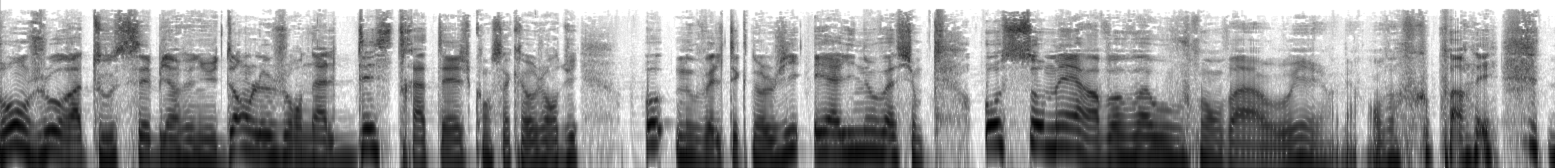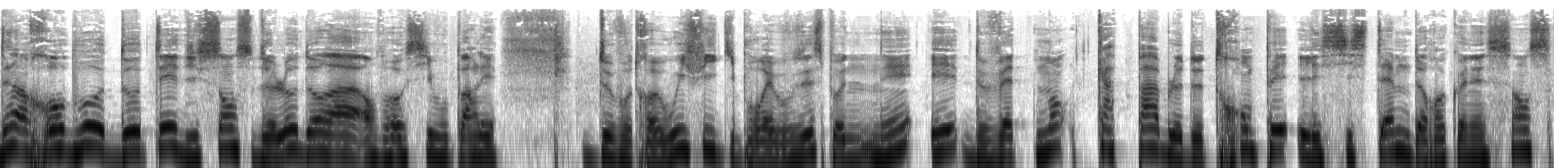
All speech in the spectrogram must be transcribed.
Bonjour à tous et bienvenue dans le journal des stratèges consacré aujourd'hui aux nouvelles technologies et à l'innovation. Au sommaire, on va, on va, oui, on va vous parler d'un robot doté du sens de l'odorat. On va aussi vous parler de votre Wi-Fi qui pourrait vous espionner et de vêtements capables de tromper les systèmes de reconnaissance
